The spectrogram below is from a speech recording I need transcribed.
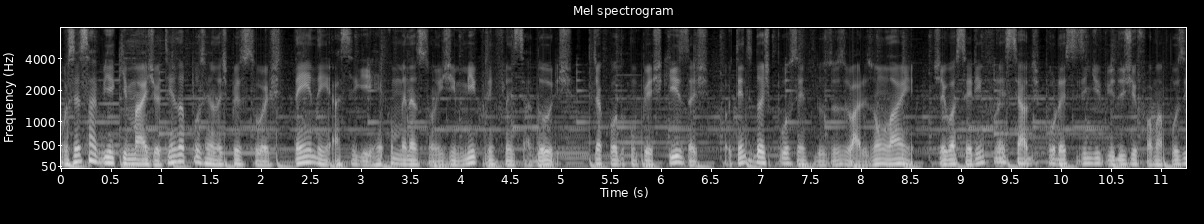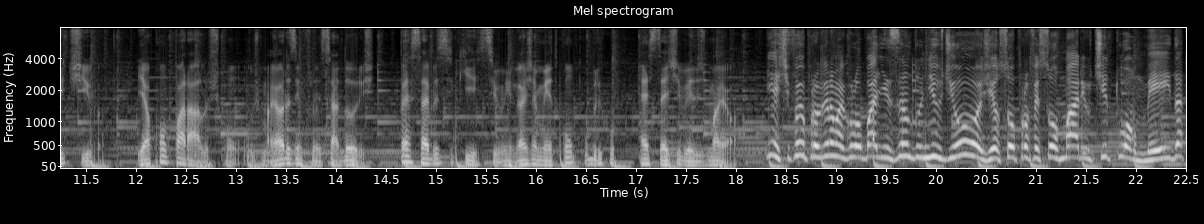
Você sabia que mais de 80% das pessoas tendem a seguir recomendações de microinfluenciadores? De acordo com pesquisas, 82% dos usuários online chegam a ser influenciados por esses indivíduos de forma positiva. E ao compará-los com os maiores influenciadores, percebe-se que seu engajamento com o público é sete vezes maior. E este foi o programa Globalizando News de hoje. Eu sou o professor Mário Tito Almeida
